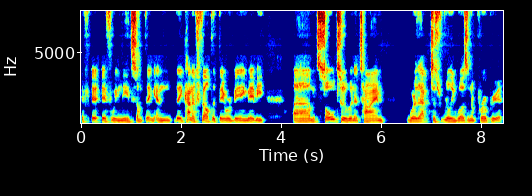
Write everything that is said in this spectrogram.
if if we need something, and they kind of felt that they were being maybe um, sold to in a time where that just really wasn't appropriate.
